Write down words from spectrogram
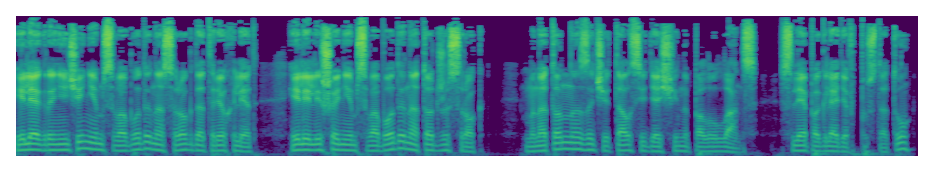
или ограничением свободы на срок до 3 лет или лишением свободы на тот же срок. Монотонно зачитал сидящий на полу Ланс, слепо глядя в пустоту,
